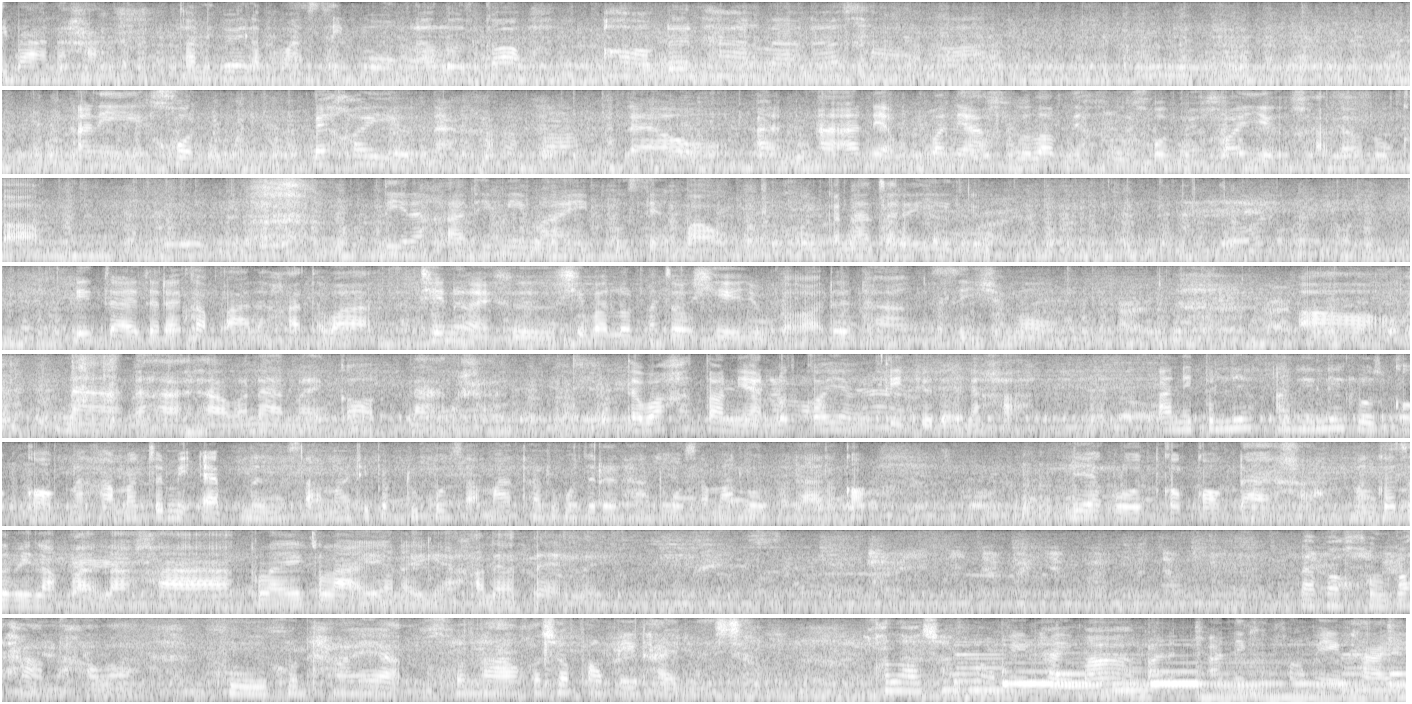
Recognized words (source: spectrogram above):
ที่บ้านนะคะ ตอนนี้เวลาประมาณ 10โมงแล้วรถก็ออกเดินทางแล้วนะคะ อันนี้คนไม่ค่อยเยอะนะคะแล้วอันอันเนี้ยวันเนี้ยคือรอบเนี้ยคือคนไม่ค่อยเยอะค่ะ แล้วหนูก็ดีนะคะที่มีไมค์พูดเสียงเบาทุกคนก็น่าจะได้ยินอยู่ดีใจจะได้กลับบ้านนะคะ แต่ว่าที่เหนื่อยคือคิดว่ารถมันจะโอเคอยู่แล้วก็เดินทาง 4 ชั่วโมงามว่านานไหมก็นานค่ะ แต่ว่าตอนนี้รถก็ยังติดอยู่เลยนะคะ อันนี้เป็นเรียกอันนี้เรียกรถกอกๆนะคะ มันจะมีแอปหนึ่งสามารถที่แบบทุกคนสามารถถ้าทุกคนจะเดินทางทุกคนสามารถโหลดมาได้แล้วก็เรียกรถกอกๆได้ค่ะ มันก็จะมีหลากหลายราคาใกล้ๆอะไรอย่างเงี้ยค่ะแล้วแต่เลยแล้วบางคนก็ถามนะคะว่า คือคนไทยอะคนลาวเขาชอบฟังเพลงไทยไหมคนลาวชอบฟังเพลงไทยมาก อันนี้คือฟังเพลงไทย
